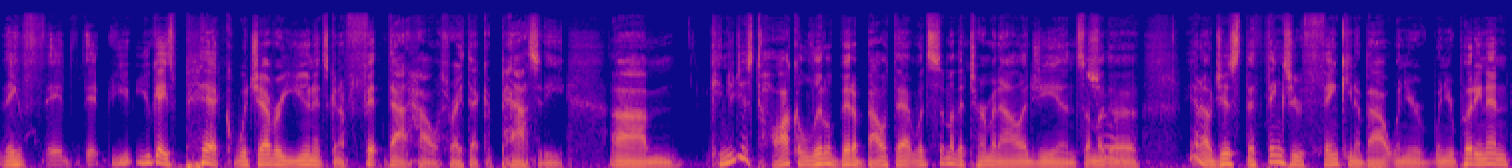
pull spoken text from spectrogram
They, it, it, you, you, guys pick whichever unit's going to fit that house, right? That capacity. Um, can you just talk a little bit about that? What's some of the terminology and some sure. of the, you know, just the things you're thinking about when you're when you're putting in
